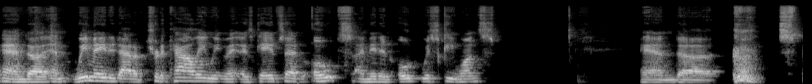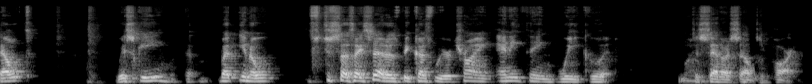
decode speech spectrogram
And uh, and we made it out of triticale. We, made, as Gabe said, oats. I made an oat whiskey once, and uh, spelt whiskey. But you know, just as I said, it was because we were trying anything we could wow. to set ourselves apart.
